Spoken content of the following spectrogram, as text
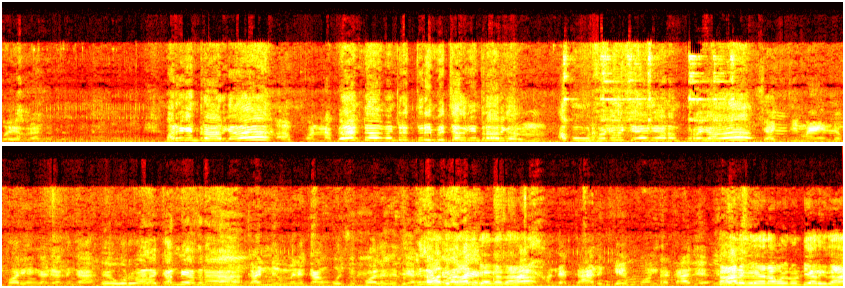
போயிடுறாங்க. வருகின்றார்கள். வேண்டாம் என்று திரும்பி செல்கின்றார்கள். அப்ப உன் மகளுக்கு ஏதேனும் குறையா? சத்தியமா எந்த குறையும் கிடையாதுங்க. ஏ ஒருவேளை கண்ணு எதனா? கண்ணு மினுக்காம போச்சு போல காது காது. கேட்காதா? அந்த காது கே போன்ற காது. காலுக்கு நேரம் கொஞ்சம் நொண்டியா இருக்குதா?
